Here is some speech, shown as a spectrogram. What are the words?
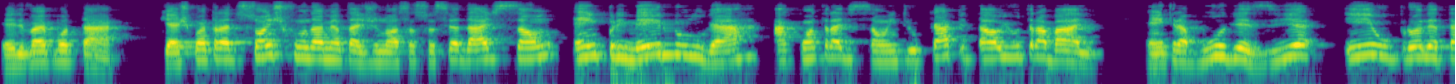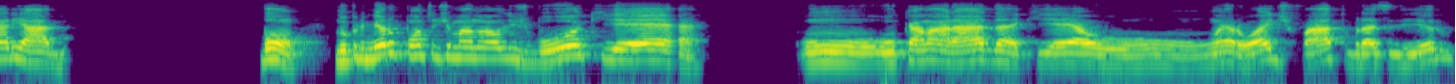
Ele vai botar que as contradições fundamentais de nossa sociedade são, em primeiro lugar, a contradição entre o capital e o trabalho, entre a burguesia e o proletariado. Bom, no primeiro ponto de Manuel Lisboa, que é um, camarada que é um, um herói de fato brasileiro,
